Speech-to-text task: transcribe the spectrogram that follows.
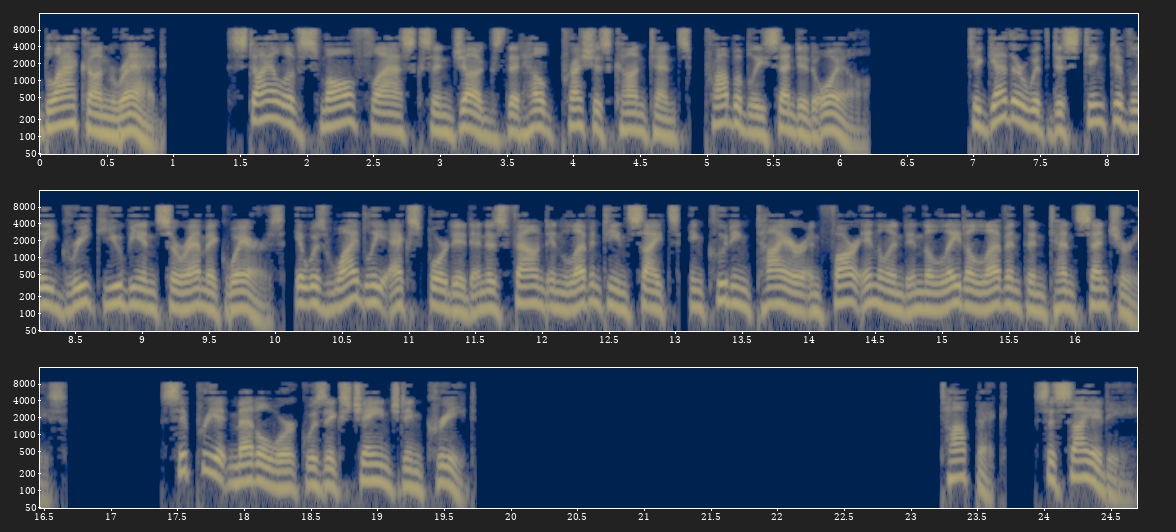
black on red style of small flasks and jugs that held precious contents, probably scented oil. Together with distinctively Greek Euboean ceramic wares, it was widely exported and is found in Levantine sites, including Tyre and far inland in the late 11th and 10th centuries. Cypriot metalwork was exchanged in Crete. Society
